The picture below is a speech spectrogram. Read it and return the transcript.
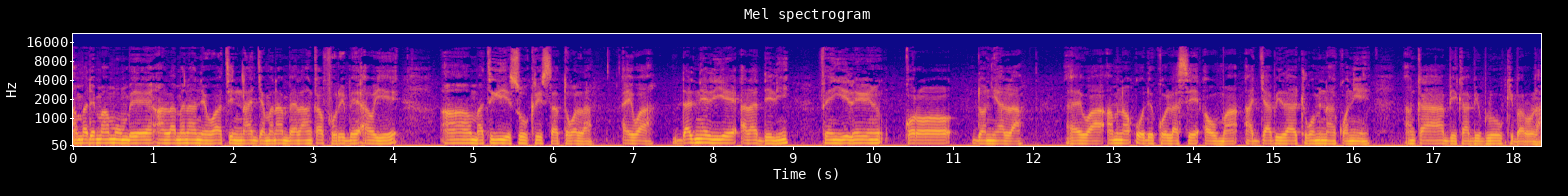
an badenma minw be an lamɛnna nin wagati na jamana bɛɛ la an ka fori be aw ye an matigi yezu krista tɔgɔ la ayiwa dalinɛli ye ala deli fɛn yelen kɔrɔ dɔnniya la ayiwa an bena o de ko lase aw ma a jaabila cogo min na kɔni an ka bi ka bibulu kibaru la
